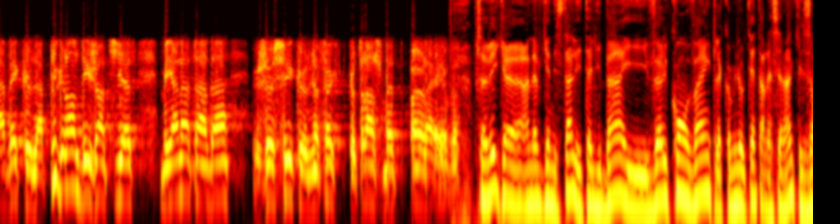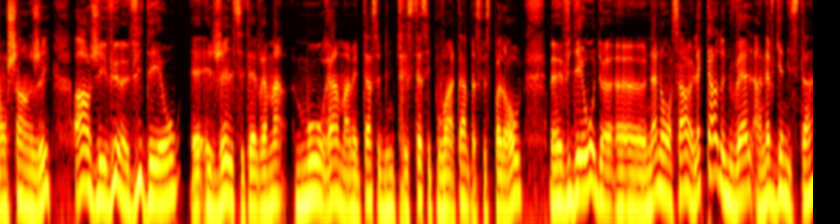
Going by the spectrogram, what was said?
avec la plus grande des gentillesses, mais en attendant, je sais que je ne fais que transmettre un rêve. Vous savez qu'en Afghanistan, les talibans, ils veulent convaincre la communauté internationale qu'ils ont changé. Or, j'ai vu une vidéo, et, Gilles, c'était vraiment mourant, mais en même temps, c'est d'une tristesse épouvantable parce que c'est pas drôle, mais une vidéo d'un annonceur, un lecteur de nouvelles en Afghanistan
